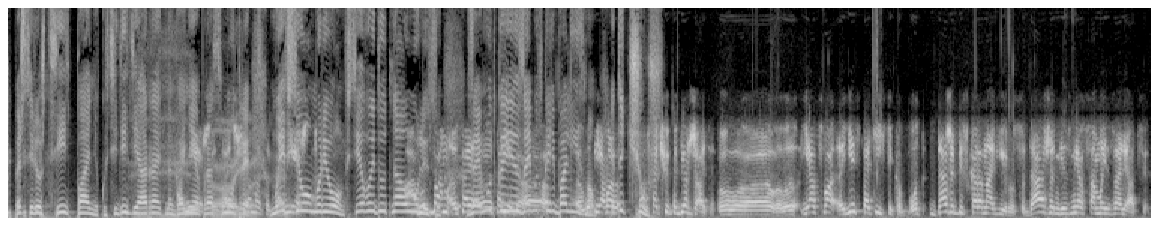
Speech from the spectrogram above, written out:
Понимаешь, Сереж, сидеть панику, сидеть и орать, нагоняя конечно. просмотры. Это, Мы конечно. все умрем, все выйдут на а улицу, вот вам, займут, коллега, займут каннибализмом. Вот я это чушь. хочу поддержать. Э, я, есть статистика, вот даже без коронавируса, даже без мер самоизоляции.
